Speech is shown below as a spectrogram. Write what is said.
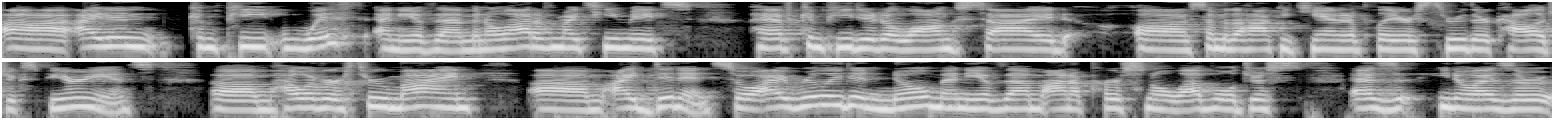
Uh, I didn't compete with any of them, and a lot of my teammates have competed alongside uh, some of the Hockey Canada players through their college experience. Um, however, through mine, um, I didn't. So I really didn't know many of them on a personal level, just as you know, as a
